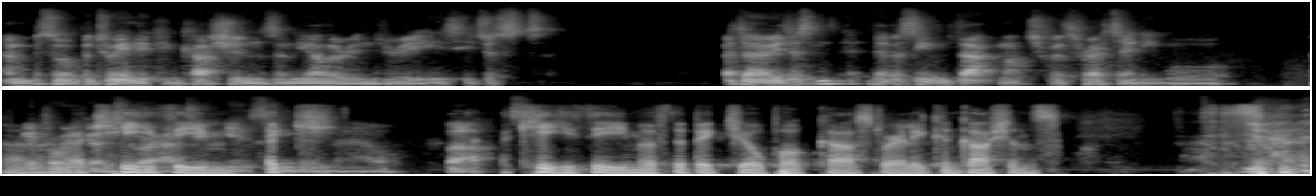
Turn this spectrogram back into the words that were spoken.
And sort of between the concussions and the other injuries, he just I don't know. He just never seemed that much of a threat anymore. Uh, It probably a key for how he theme, a key, now, but a key theme of the Big Chill podcast, really concussions. Yeah.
